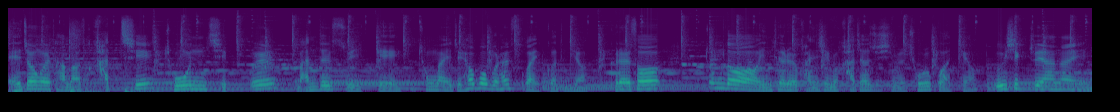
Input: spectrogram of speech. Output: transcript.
애정을 담아서 같이 좋은 집을 만들 수 있게 정말 이제 협업을 할 수가 있거든요. 그래서 좀 더 인테리어에 관심을 가져주시면 좋을 것 같아요. 의식주의 하나인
